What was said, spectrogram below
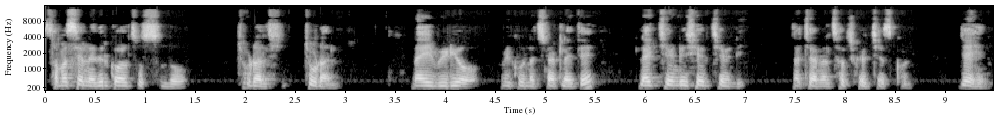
సమస్యలను ఎదుర్కోవాల్సి వస్తుందో చూడాల్సి చూడాలి. నా ఈ వీడియో మీకు నచ్చినట్లయితే లైక్ చేయండి షేర్ చేయండి. నా ఛానల్ సబ్స్క్రైబ్ చేసుకోండి. జై హింద్.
